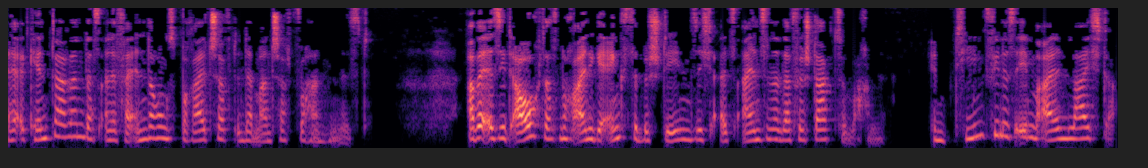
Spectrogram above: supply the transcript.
Er erkennt darin, dass eine Veränderungsbereitschaft in der Mannschaft vorhanden ist. Aber er sieht auch, dass noch einige Ängste bestehen, sich als Einzelner dafür stark zu machen. Im Team fiel es eben allen leichter.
